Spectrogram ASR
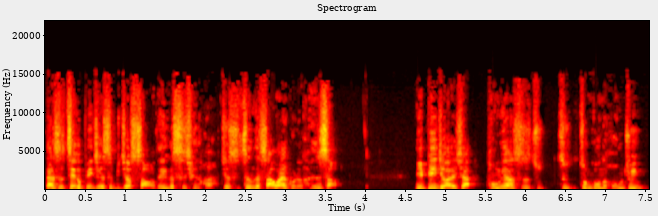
但是这个毕竟是比较少的一个事情哈，就是真的杀外国人很少。你比较一下，同样是中中中共的红军，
